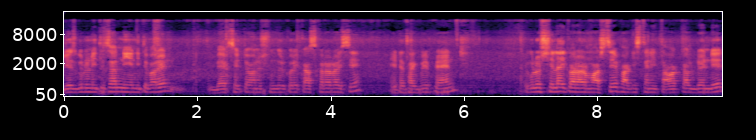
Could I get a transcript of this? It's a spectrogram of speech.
ড্রেসগুলো নিতে চান, নিয়ে নিতে পারেন। ব্যাক সাইডটা অনেক সুন্দর করে কাজ করা রয়েছে। এটা থাকবে প্যান্ট। এগুলো সেলাই করার আসছে পাকিস্তানি তাওয়াক্কাল ব্র্যান্ডের।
